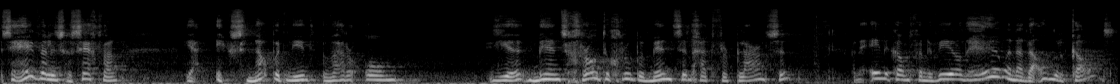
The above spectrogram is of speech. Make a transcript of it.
Ze heeft wel eens gezegd van, ja, ik snap het niet waarom je mens, grote groepen mensen gaat verplaatsen van de ene kant van de wereld helemaal naar de andere kant.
